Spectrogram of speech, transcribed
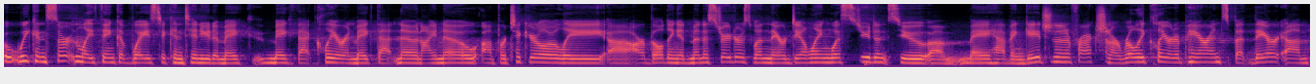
We can certainly think of ways to continue to make, make that clear and make that known. I know uh, particularly uh, our building administrators, when they're dealing with students who um, may have engaged in an infraction, are really clear to parents, but they're, um,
